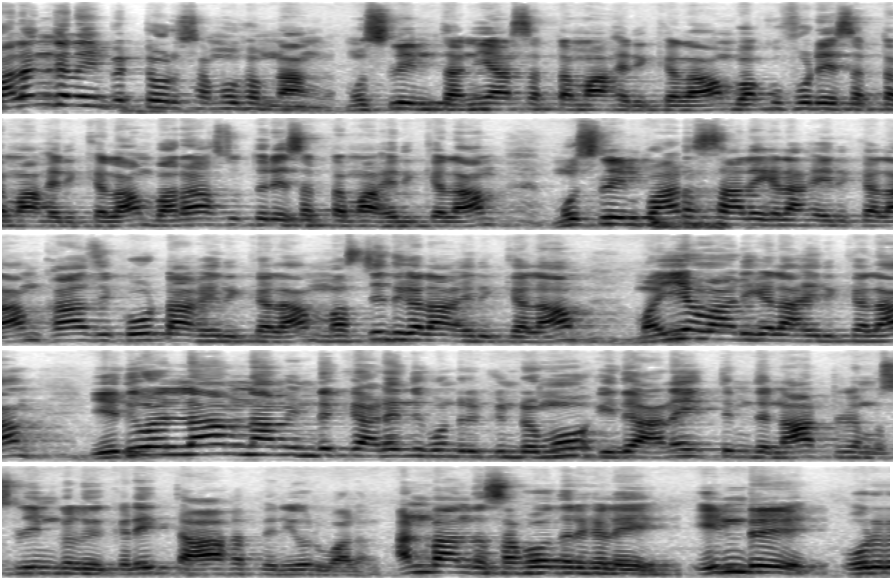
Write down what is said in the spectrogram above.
வளங்களை பெற்ற ஒரு சமூகம் நாங்கள் முஸ்லீம் தனியார் சட்டமாக இருக்கலாம் வகுஃபுடைய சட்டமாக இருக்கலாம் வராசுத்துறை சட்டமாக இருக்கலாம் முஸ்லீம் பாடசாலைகளாக இருக்கலாம் காசி கோட்டாக இருக்கலாம் மஸ்ஜிதுகளாக இருக்கலாம் மையவாடிகளாக இருக்கலாம். எதுவெல்லாம் நாம் இன்றைக்கு அடைந்து கொண்டிருக்கின்றோமோ இது அனைத்தும் இந்த நாட்டில் முஸ்லிம்களுக்கு கிடைத்த ஆக பெரிய ஒரு வளம். அன்பார்ந்த சகோதரர்களே இன்று ஒரு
